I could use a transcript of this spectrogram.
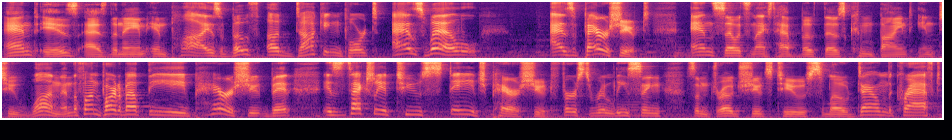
and is, as the name implies, both a docking port as well as a parachute. And so it's nice to have both those combined into one. And the fun part about the parachute bit is it's actually a two-stage parachute, first releasing some drogue chutes to slow down the craft,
